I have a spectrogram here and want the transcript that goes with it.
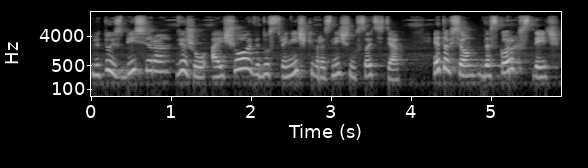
плету из бисера, вяжу, а еще веду странички в различных соцсетях. Это все. До скорых встреч!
